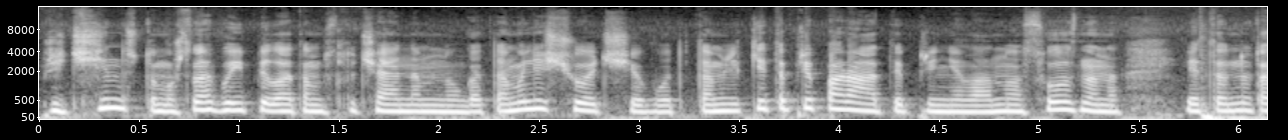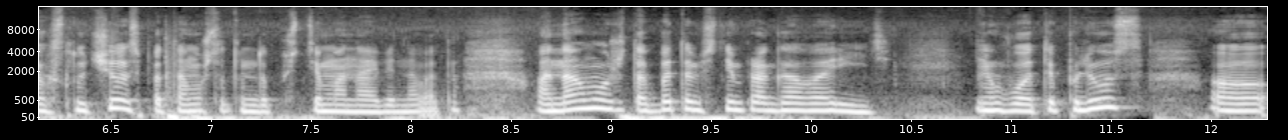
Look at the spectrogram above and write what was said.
причин, что, может, она выпила там случайно много, там, или еще чего-то, там, или какие-то препараты приняла, но осознанно, и это, ну, так случилось, потому что, там, допустим, она виновата. Она может об этом с ним проговорить. Вот, и плюс э,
